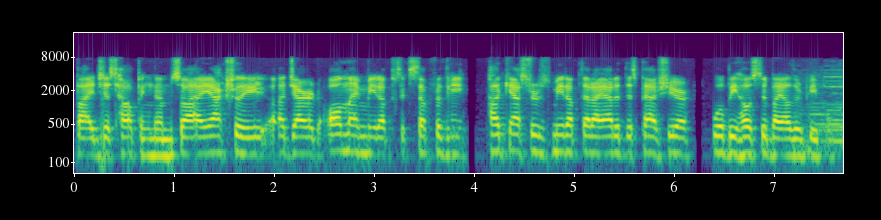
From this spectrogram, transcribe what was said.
by just helping them. So I actually, uh, Jared, all my meetups except for the podcasters meetup that I added this past year will be hosted by other people.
